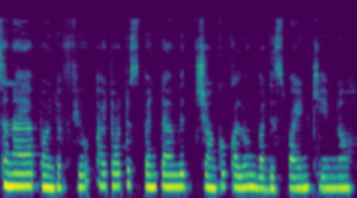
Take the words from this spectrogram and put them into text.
Sanaya point of view. I thought to spend time with Jungkook alone, but this wine came now.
